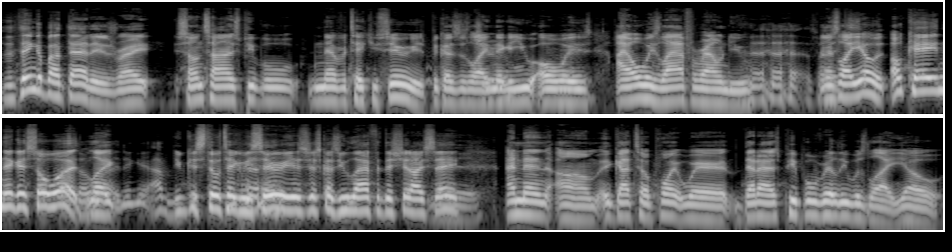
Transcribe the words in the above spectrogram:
the thing about that is right. Sometimes people never take you serious because it's like, True. nigga, you always, I always laugh around you, and it's like, yo, okay, nigga, so what? So like, what, nigga? You can still take me serious just because you laugh at the shit I say. Yeah. And then um, it got to a point where that ass people really was like, yo,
